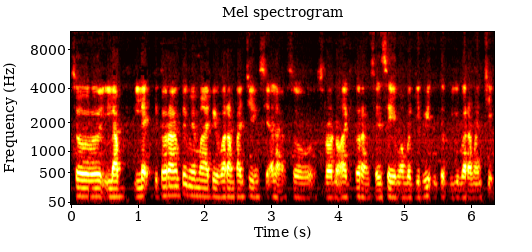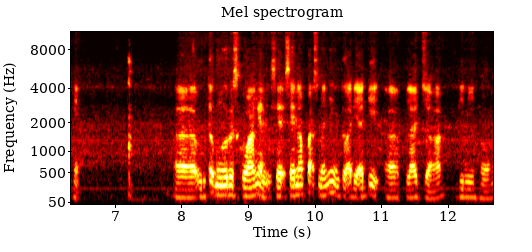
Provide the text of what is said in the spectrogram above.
So lab, lab kita orang tu memang ada barang pancing siap lah. So seronok lah kita orang. Sensei memang bagi duit untuk beli barang mancing kan uh, untuk mengurus kewangan saya, saya nampak sebenarnya untuk adik-adik uh, pelajar di Nihong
